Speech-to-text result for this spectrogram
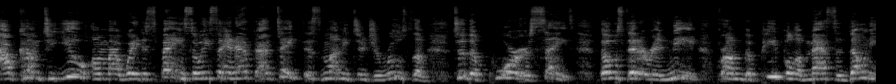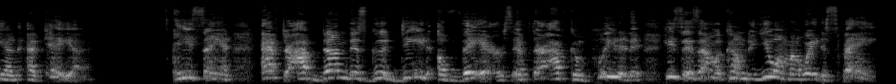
I'll come to you on my way to Spain. So he's saying, after I take this money to Jerusalem, to the poorer saints, those that are in need from the people of Macedonia and Achaia, he's saying, after I've done this good deed of theirs, after I've completed it, he says, I'm going to come to you on my way to Spain.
